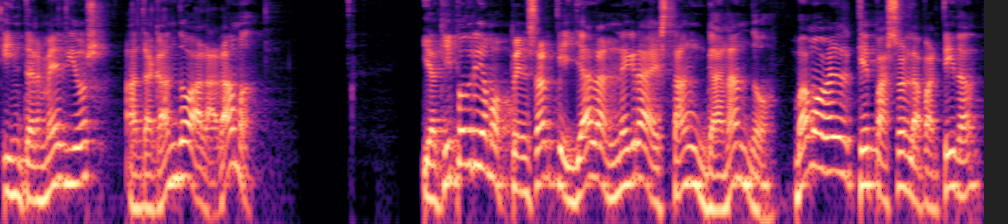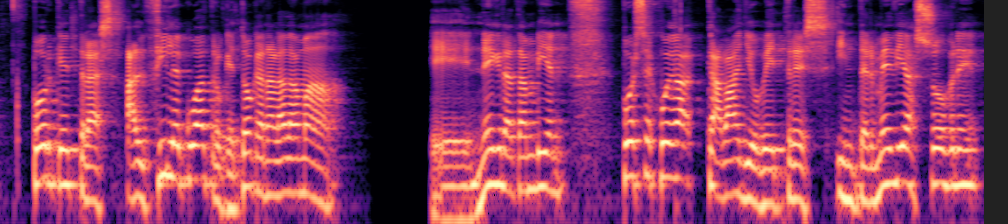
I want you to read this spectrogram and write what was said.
intermedios atacando a la dama. Y aquí podríamos pensar que ya las negras están ganando. Vamos a ver qué pasó en la partida, porque tras alfil E4 que tocan a la dama eh, negra también, pues se juega caballo B3 intermedia sobre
